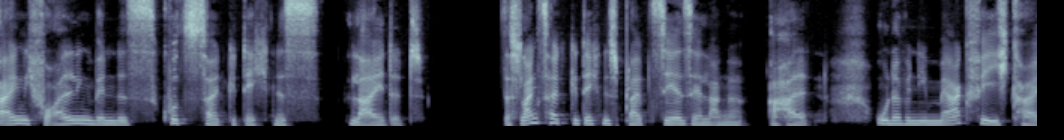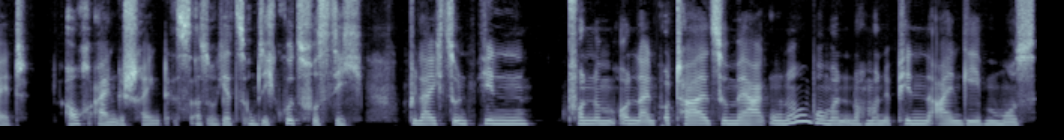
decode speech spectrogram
eigentlich vor allen Dingen, wenn das Kurzzeitgedächtnis leidet. Das Langzeitgedächtnis bleibt sehr, sehr lange erhalten. Oder wenn die Merkfähigkeit auch eingeschränkt ist. Also jetzt, um sich kurzfristig vielleicht so ein PIN von einem Online-Portal zu merken, ne, wo man nochmal eine PIN eingeben muss,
